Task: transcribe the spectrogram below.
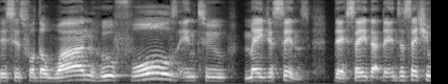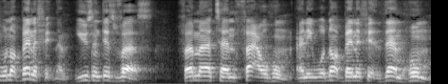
this is for the one who falls into major sins. They say that the intercession will not benefit them using this verse. فَمَا تَنْفَعُهُمْ And it would not benefit them, whom.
